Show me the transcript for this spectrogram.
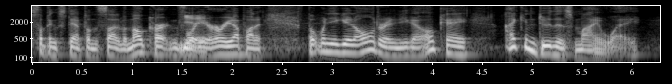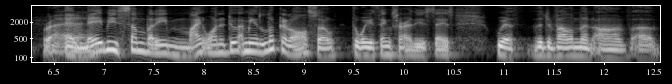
something stamped on the side of a milk carton for Yeah. you. Hurry up on it. But when you get older and you go, okay, I can do this my way. Right. And maybe somebody might want to do. I mean, look at also the way things are these days with the development of.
